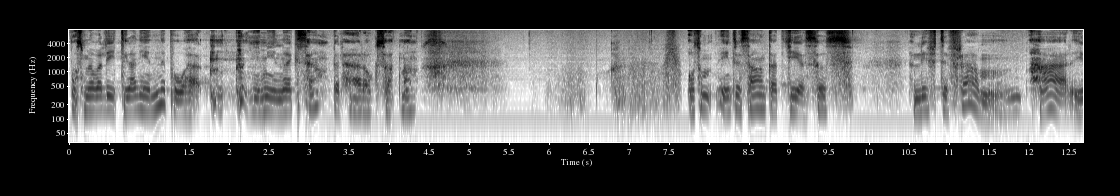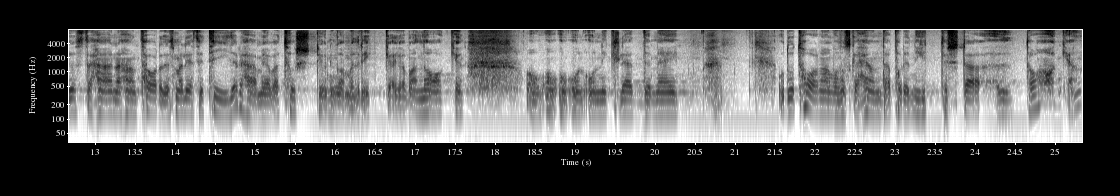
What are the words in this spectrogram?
Och som jag var lite grann inne på här i mina exempel här också, att man och som är intressant att Jesus lyfter fram här, just det här när han talade, som jag läste tidigare här, men jag var törstig och ni gav mig dricka, jag var naken och, och, och, och ni klädde mig. Och då talar han om vad som ska hända på den yttersta dagen.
